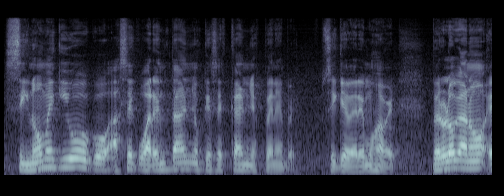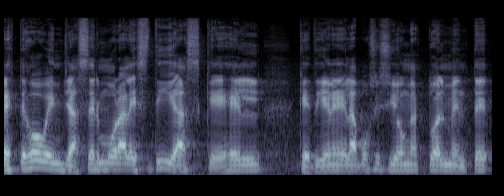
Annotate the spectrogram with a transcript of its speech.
Si no me equivoco, hace 40 años que ese escaño es PNP. Así que veremos a ver. Pero lo ganó este joven Yacer Morales Díaz, que es el que tiene la posición actualmente.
